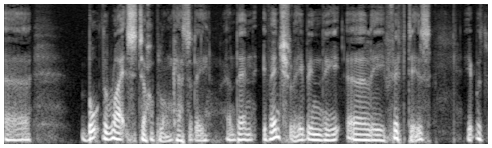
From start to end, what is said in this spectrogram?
uh, bought the rights to Hopalong Cassidy, and then eventually, in the early 50s, it was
